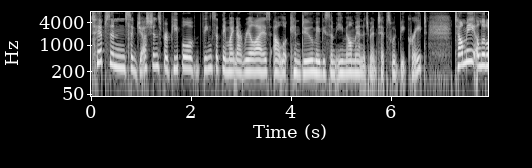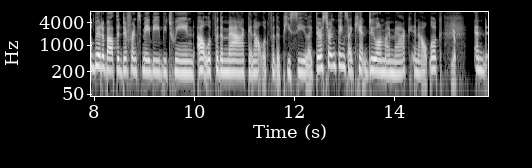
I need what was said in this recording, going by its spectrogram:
tips and suggestions for people, things that they might not realize Outlook can do, maybe some email management tips would be great. Tell me a little bit about the difference maybe between Outlook for the Mac and Outlook for the PC. Like there are certain things I can't do on my Mac in Outlook. Yep. And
